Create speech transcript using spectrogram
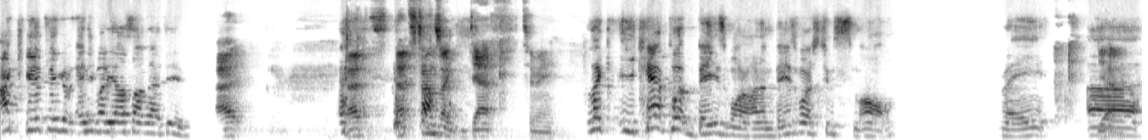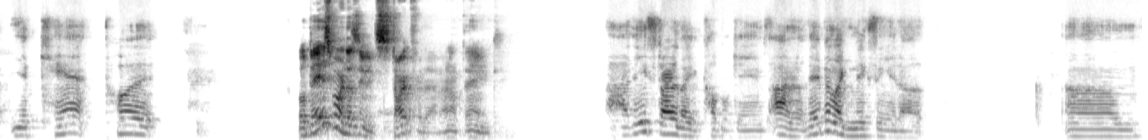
I can't think of anybody else on that team. I that's that sounds like death to me. Like you can't put Bazemore on him. Bazemore's too small, right? Uh, you can't put. Well, Bazemore doesn't even start for them. I don't think. I think he started like a couple games. I don't know. They've been like mixing it up. Um,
